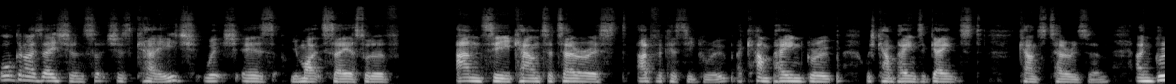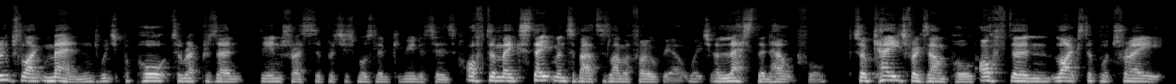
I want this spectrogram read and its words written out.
organisations such as CAGE, which is, you might say, a sort of anti counter-terrorist advocacy group, a campaign group which campaigns against counter-terrorism, and groups like MEND, which purport to represent the interests of British Muslim communities, often make statements about Islamophobia which are less than helpful. So Cage, for example, often likes to portray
